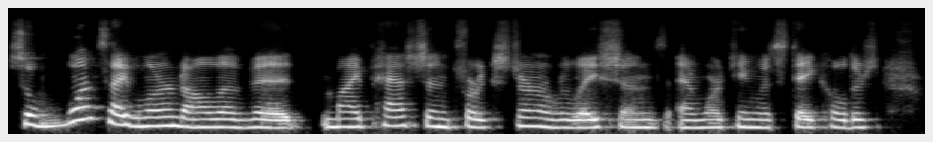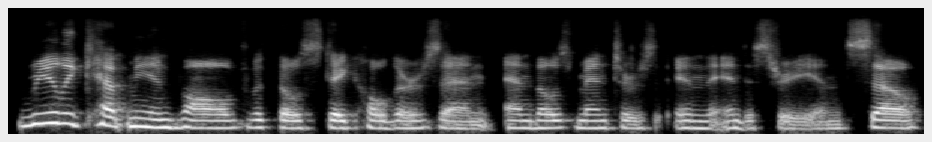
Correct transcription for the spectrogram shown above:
So once I learned all of it, my passion for external relations and working with stakeholders really kept me involved with those stakeholders and, and those mentors in the industry. And so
